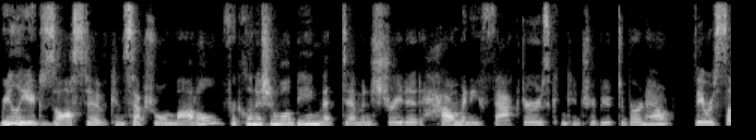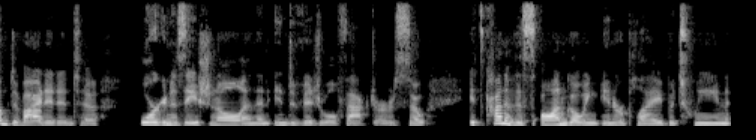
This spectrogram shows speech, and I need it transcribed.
really exhaustive conceptual model for clinician well-being that demonstrated how many factors can contribute to burnout. They were subdivided into organizational and then individual factors. So it's kind of this ongoing interplay between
